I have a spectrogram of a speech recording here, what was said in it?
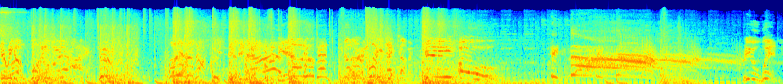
Here we go. Ryu wins!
